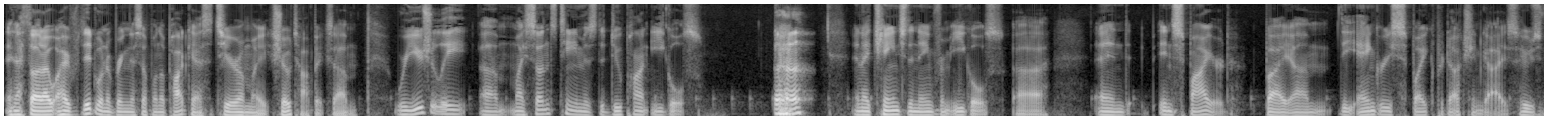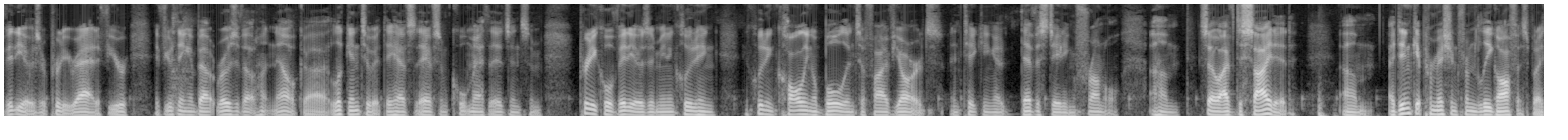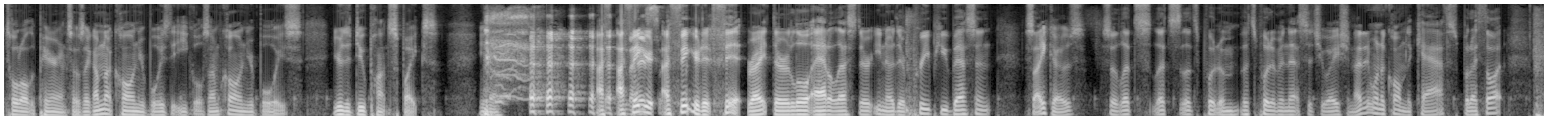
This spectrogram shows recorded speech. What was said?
and I thought I, I, did want to bring this up on the podcast. It's here on my show topics. Um, we're usually um, my son's team is the DuPont Eagles. Okay? Uh huh. And I changed the name from Eagles, uh, and inspired by um, the Angry Spike production guys, whose videos are pretty rad. If you're if you're thinking about Roosevelt hunting elk, uh, look into it. They have they have some cool methods and some pretty cool videos. I mean, including including calling a bull into five yards and taking a devastating frontal. Um, so I've decided. Um, I didn't get permission from the league office, but I told all the parents. I was like, "I'm not calling your boys the Eagles. I'm calling your boys. You're the Dupont Spikes." You know, I, I nice. figured I figured it fit right. They're a little adolescent. They're you know they're prepubescent psychos. So let's let's let's put them let's put them in that situation. I didn't want to call them the calves, but I thought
